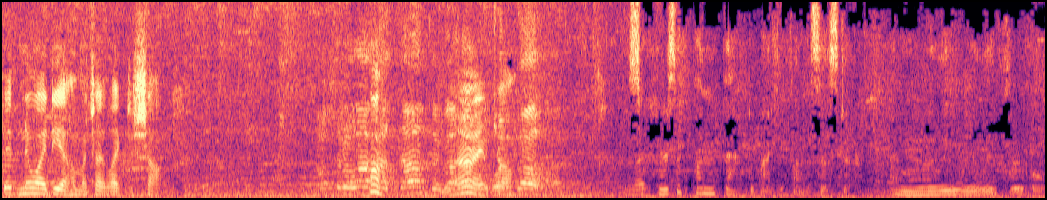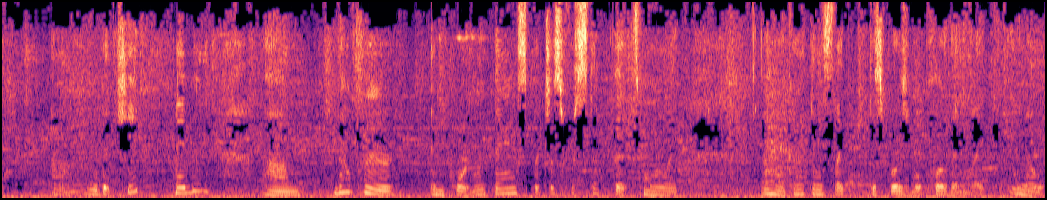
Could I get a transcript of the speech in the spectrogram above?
They have no idea how much I like to shop. Huh. All right, well. So here's a fun fact about your fun sister. I'm really, really frugal. Uh, a little bit cheap, maybe. Um, not for important things, but just for stuff that's more like Know, kind of things like disposable clothing, like, you know,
